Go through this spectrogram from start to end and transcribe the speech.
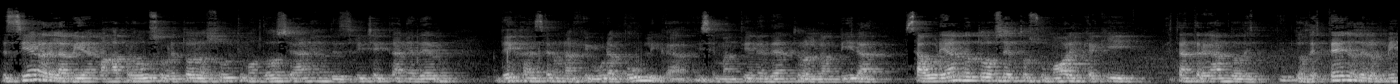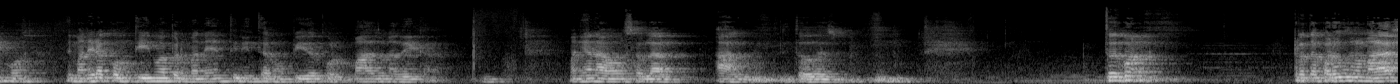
de cierre de la vida de Mahaprabhu, sobre todo los últimos 12 años de Sri Chaitanya Dev deja de ser una figura pública y se mantiene dentro del Gambira, saboreando todos estos humores que aquí está entregando los destellos de los mismos de manera continua, permanente, ininterrumpida por más de una década. Mañana vamos a hablar algo de todo eso. Entonces, bueno, Prataparudra Maharaj,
